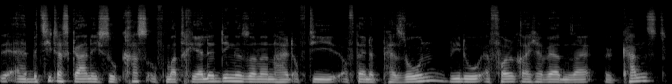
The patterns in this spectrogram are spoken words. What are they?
er bezieht das gar nicht so krass auf materielle Dinge, sondern halt auf die, auf deine Person, wie du erfolgreicher werden sei, äh, kannst.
